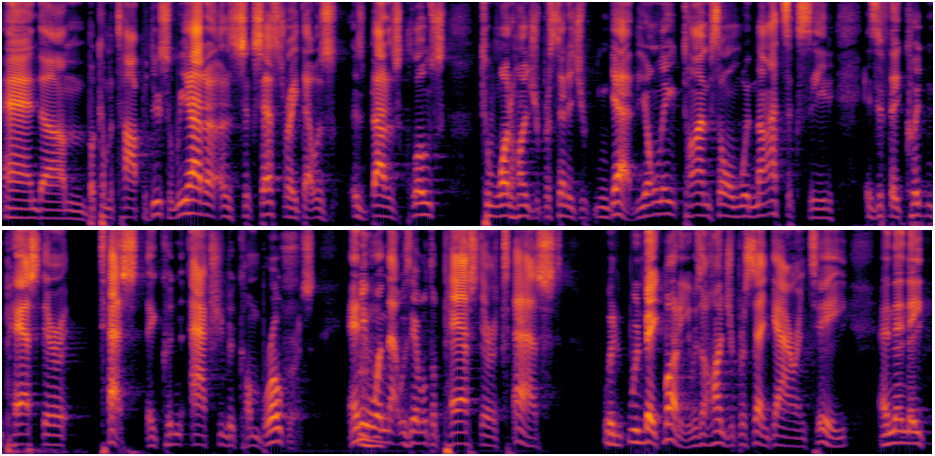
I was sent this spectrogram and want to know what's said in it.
and um, become a top producer. We had a, a success rate that was about as close to 100% as you can get. The only time someone would not succeed is if they couldn't pass their test. They couldn't actually become brokers. Anyone that was able to pass their test would, would make money. It was a 100% guarantee. And then they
